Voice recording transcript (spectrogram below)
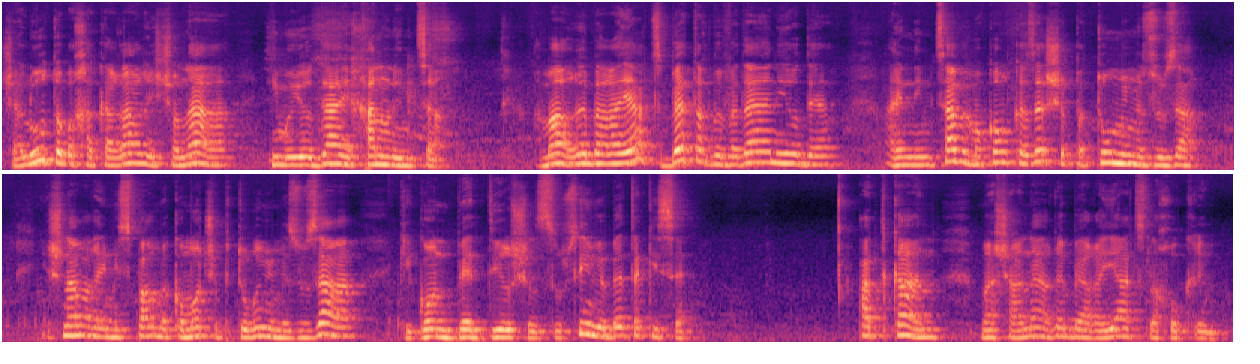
שאלו אותו בחקרה הראשונה אם הוא יודע היכן הוא נמצא. אמר הרבה הרייץ, בטח, בוודאי אני יודע. אני נמצא במקום כזה שפטור ממזוזה. ישנם הרי מספר מקומות שפטורים ממזוזה, כגון בית דיר של סוסים ובית הכיסא. עד כאן מה שענה הרבה הרייץ לחוקרים.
